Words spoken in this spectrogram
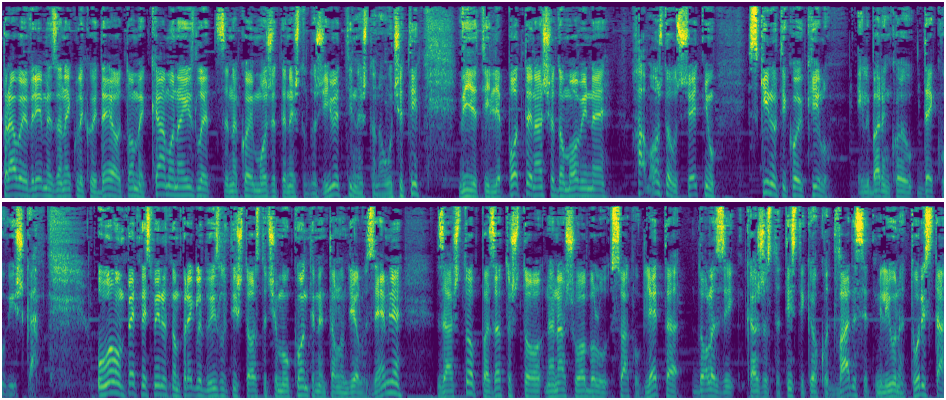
pravo je vrijeme za nekoliko ideja o tome kamo na izlet na kojem možete nešto doživjeti, nešto naučiti, vidjeti ljepote naše domovine, a možda uz šetnju skinuti koju kilu ili barem koju deku viška. U ovom 15-minutnom pregledu izletišta ostaćemo u kontinentalnom dijelu zemlje. Zašto? Pa zato što na našu obalu svakog ljeta dolazi, kažu statistike, oko 20 milijuna turista,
